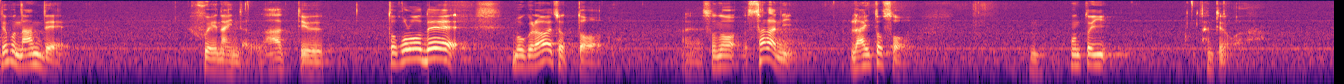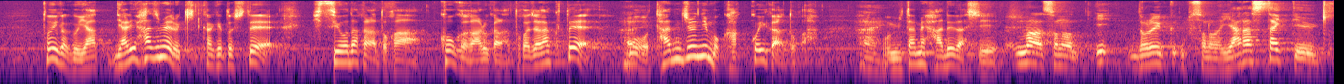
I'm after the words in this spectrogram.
でもなんで増えないんだろうなっていうところで僕らはちょっとえーそのさらにライト層本当になんていうのかな。とにかくややり始めるきっかけとして必要だからとか効果があるからとかじゃなくて、はい。もう単純にもうかっこいいからとか、はい。もう見た目派手だし。まあそのいどれそのやらせたいっていうき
